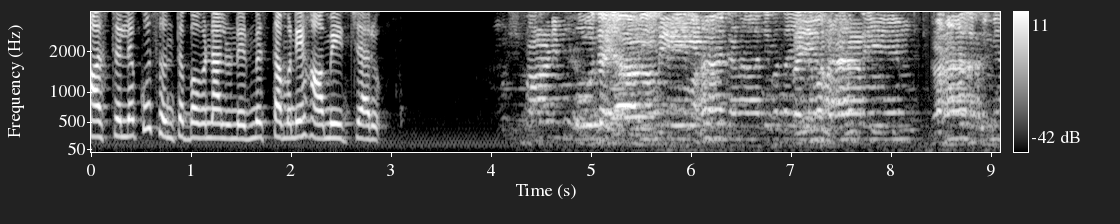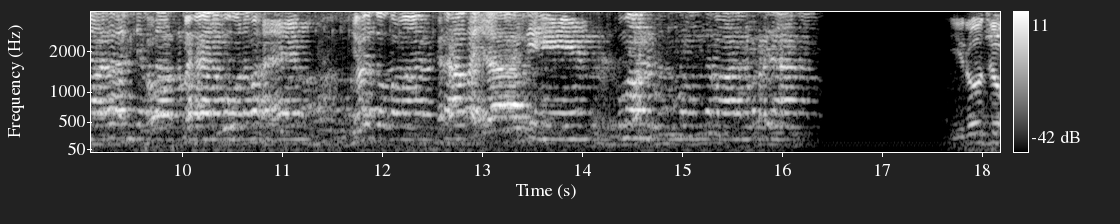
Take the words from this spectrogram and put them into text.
హాస్టళ్ళకు సొంత భవనాలు నిర్మిస్తామని హామీ ఇచ్చారు. పుష్పాణి ఈరోజు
